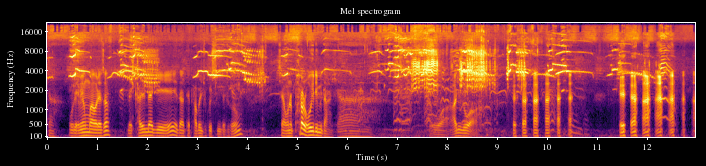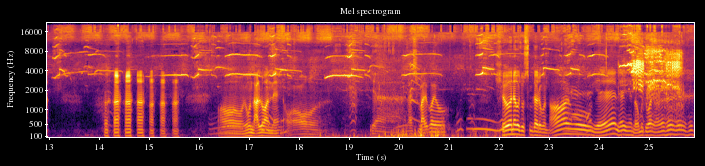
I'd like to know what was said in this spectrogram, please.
자 우리 애명마을에서 우리 갈매기들한테 밥을 주고 있습니다 지금. 자 오늘 8월 5일입니다. 야 좋아 아주 좋아 어 요건 날로 왔네. 어 이야 날씨 맑아요. 시원하고 좋습니다 여러분. 아이고 예, 네, 예 너무 좋아요. 예, 예, 예.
